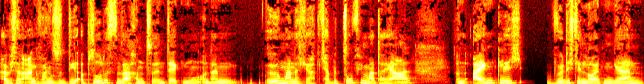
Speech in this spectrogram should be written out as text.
habe ich dann angefangen, so die absurdesten Sachen zu entdecken. Und dann irgendwann habe ich gedacht, ich habe jetzt so viel Material. Und eigentlich würde ich den Leuten gern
